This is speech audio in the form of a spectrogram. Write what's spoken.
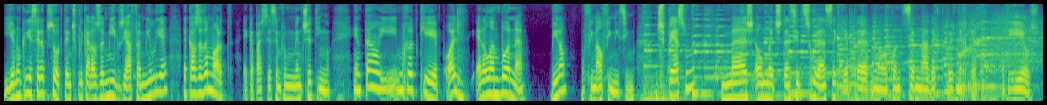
E eu não queria ser a pessoa que tem de explicar aos amigos e à família a causa da morte. É capaz de ser sempre um momento chatinho. Então, e morreu de quê? Olhe, era lambona. Viram? Um final finíssimo. Despeço-me, mas a uma distância de segurança que é para não acontecer nada que depois me arrependa. Adeus.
